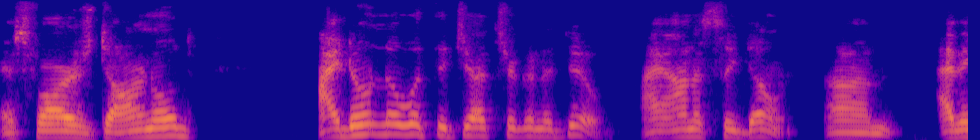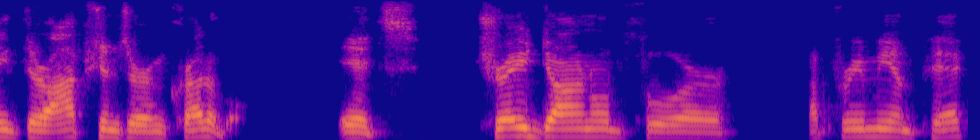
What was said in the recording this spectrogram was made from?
As far as Darnold, I don't know what the Jets are going to do. I honestly don't. Um, I think their options are incredible. It's trade Darnold for a premium pick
